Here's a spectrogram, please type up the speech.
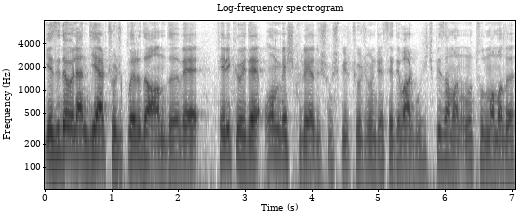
Gezi'de ölen diğer çocukları da andı ve Feriköy'de 15 kiloya düşmüş bir çocuğun cesedi var. Bu hiçbir zaman unutulmamalı.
